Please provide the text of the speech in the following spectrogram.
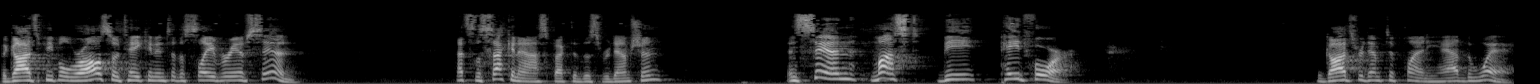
The God's people were also taken into the slavery of sin. That's the second aspect of this redemption. And sin must be paid for. In God's redemptive plan, He had the way.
